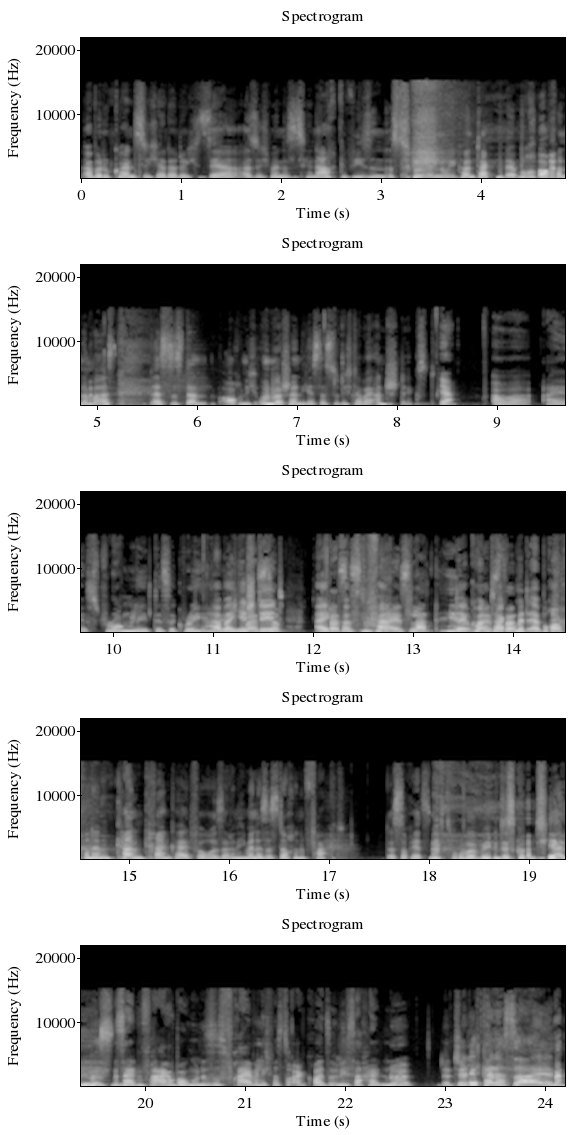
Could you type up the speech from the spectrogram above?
aber du kannst dich ja dadurch sehr, also ich meine, das ist ja nachgewiesen, dass du, wenn du Kontakt mit Erbrochenem hast, dass es dann auch nicht unwahrscheinlich ist, dass du dich dabei ansteckst. Ja, aber I strongly disagree halt. aber hier steht, du? Das ist ein freies Land hier. der Kontakt du? mit Erbrochenem kann Krankheit verursachen. Ich meine, das ist doch ein Fakt. Das ist doch jetzt nichts, worüber wir diskutieren müssen. Das ist halt ein Fragebogen und es ist freiwillig, was du ankreuzt. Und ich sag halt nö. Natürlich kann das sein.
